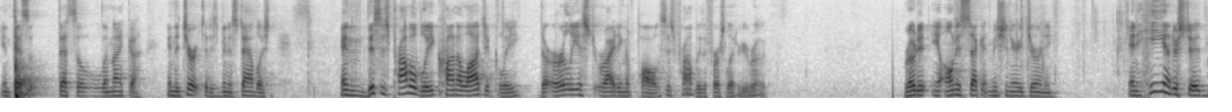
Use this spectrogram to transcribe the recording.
in Thess- Thessalonica in the church that has been established. And this is probably chronologically the earliest writing of Paul. This is probably the first letter he wrote. Wrote it on his second missionary journey. And he understood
